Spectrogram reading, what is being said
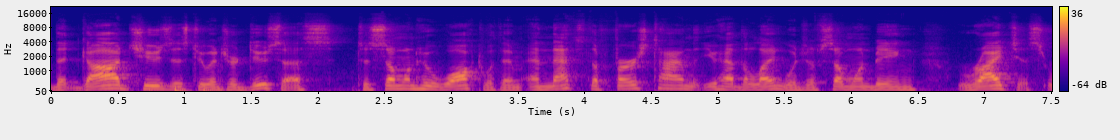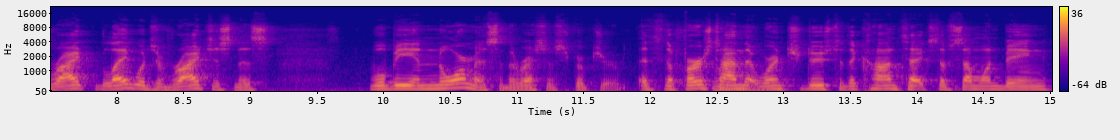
that God chooses to introduce us to someone who walked with him. And that's the first time that you have the language of someone being righteous. Right language of righteousness will be enormous in the rest of Scripture. It's the first time that we're introduced to the context of someone being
